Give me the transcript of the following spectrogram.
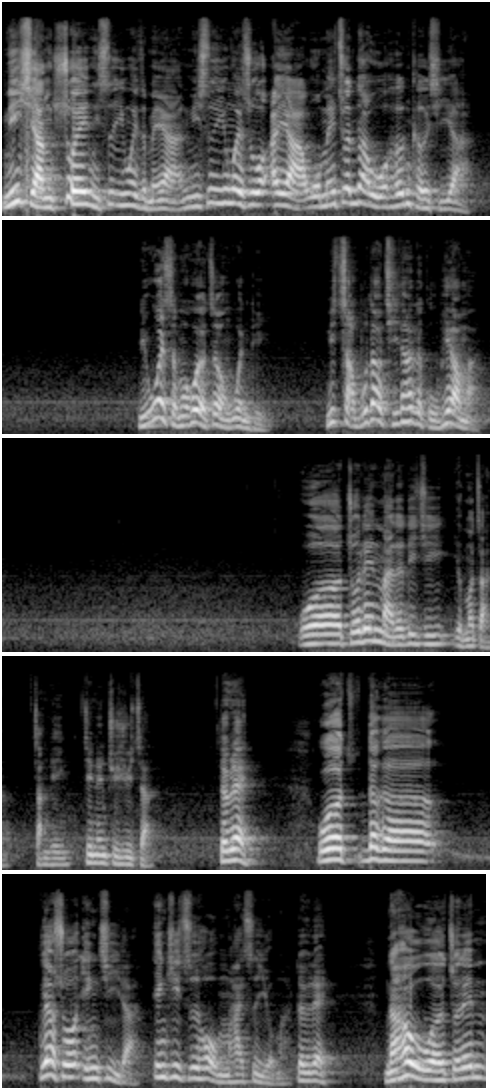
你想追，你是因为怎么样？你是因为说，哎呀，我没赚到，我很可惜啊。你为什么会有这种问题？你找不到其他的股票嘛？我昨天买的地基有没有涨？涨停，今天继续涨，对不对？我那个不要说英记了，英记之后我们还是有嘛，对不对？然后我昨天。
